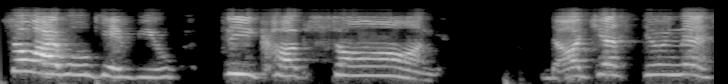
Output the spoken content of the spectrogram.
so I will give you the cup song. Not just doing this.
